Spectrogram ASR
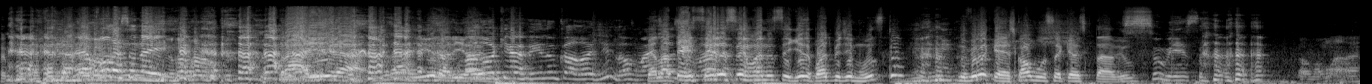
É, pula essa daí. Traíra! Traíra, Ariane. Falou que ia vir e não colou de novo. mais Pela terceira semana. semana seguida, pode pedir música no VilaCast. Qual música você quer escutar, viu? Sumiço. Então vamos lá.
